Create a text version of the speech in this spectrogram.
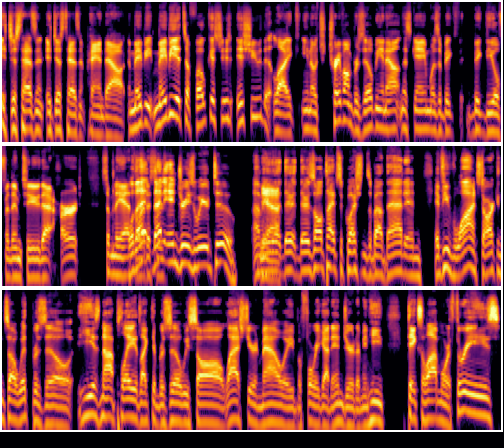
it just hasn't it just hasn't panned out. And maybe maybe it's a focus issue that like you know Trevon Brazile being out in this game was a big big deal for them too. That hurt some of the well that that injury is weird too. I mean, yeah. Uh, there, there's all types of questions about that. And if you've watched Arkansas with Brazile, he has not played like the Brazile we saw last year in Maui before he got injured. I mean, he takes a lot more threes.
